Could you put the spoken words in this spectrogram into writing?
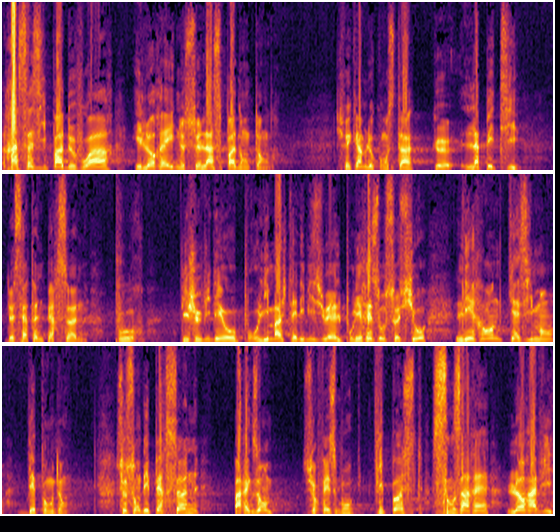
rassasie pas de voir et l'oreille ne se lasse pas d'entendre. Je fais quand même le constat que l'appétit de certaines personnes pour des jeux vidéo, pour l'image télévisuelle, pour les réseaux sociaux, les rendent quasiment dépendants. Ce sont des personnes, par exemple sur Facebook, qui postent sans arrêt leur avis.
